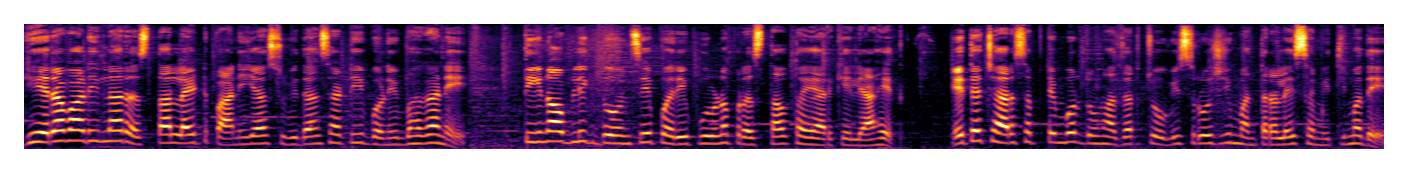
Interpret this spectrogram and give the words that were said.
घेरावाडीला रस्ता लाइट पाणी या सुविधांसाठी वन विभागाने तीन ऑब्लिक दोनचे परिपूर्ण प्रस्ताव तयार केले आहेत. येत्या चार सप्टेंबर दोन हजार चोवीस रोजी मंत्रालय समितीमध्ये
